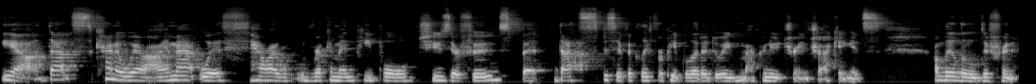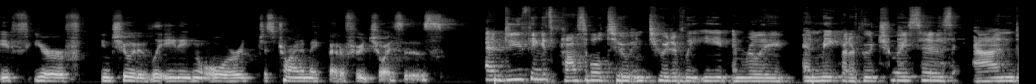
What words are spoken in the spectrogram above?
yeah, that's kind of where I'm at with how I would recommend people choose their foods. But that's specifically for people that are doing macronutrient tracking. It's probably a little different if you're intuitively eating or just trying to make better food choices. And do you think it's possible to intuitively eat and really and make better food choices and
